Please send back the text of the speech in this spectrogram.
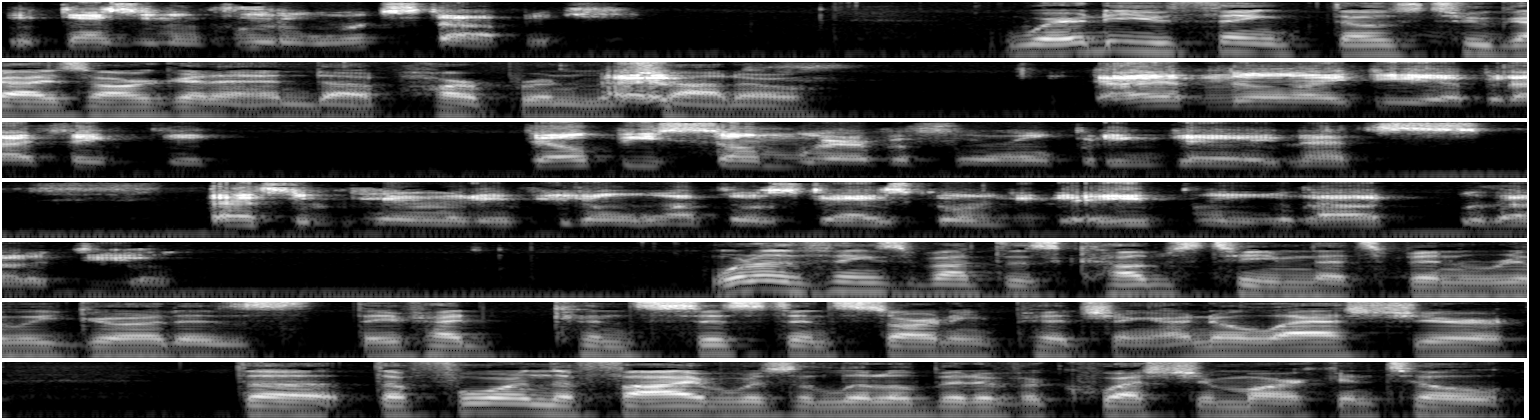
it doesn't include a work stoppage. Where do you think those two guys are going to end up, Harper and Machado? I I have, no idea, but I think that they'll be somewhere before opening day. And that's that's imperative. You don't want those guys going into April without without a deal. One of the things about this Cubs team that's been really good is they've had consistent starting pitching. I know last year the the four and the five was a little bit of a question mark until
